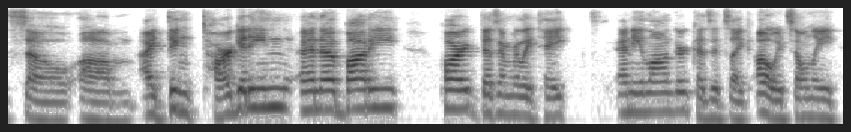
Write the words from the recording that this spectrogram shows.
so um i think targeting in a body part doesn't really take any longer because it's like oh it's only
